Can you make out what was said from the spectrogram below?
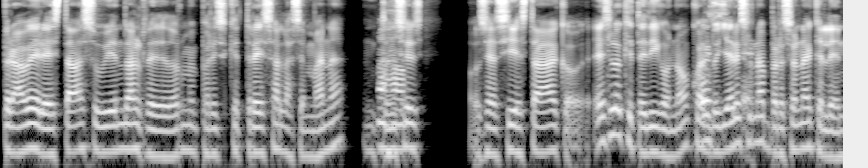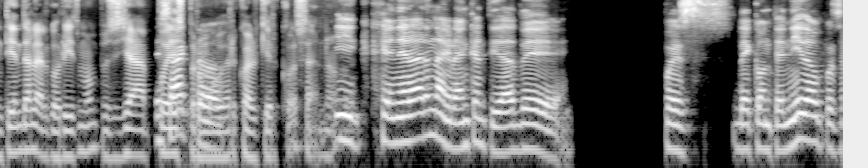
pero a ver, estaba subiendo alrededor, me parece que tres a la semana. Entonces, o sea, sí está. Es lo que te digo, ¿no? Cuando Pues, ya eres eh, una persona que le entiende al algoritmo, pues ya puedes Exacto. promover cualquier cosa, ¿no? Y generar una gran cantidad de, pues, de contenido, pues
